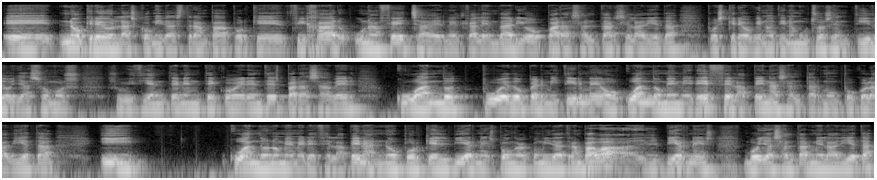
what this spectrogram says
eh, no creo en las comidas trampa porque fijar una fecha en el calendario para saltarse la dieta, pues creo que no tiene mucho sentido. Ya somos suficientemente coherentes para saber cuándo puedo permitirme o cuándo me merece la pena saltarme un poco la dieta y cuando no me merece la pena, no porque el viernes ponga comida trampa, el viernes voy a saltarme la dieta,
